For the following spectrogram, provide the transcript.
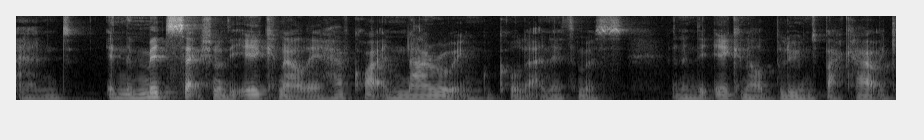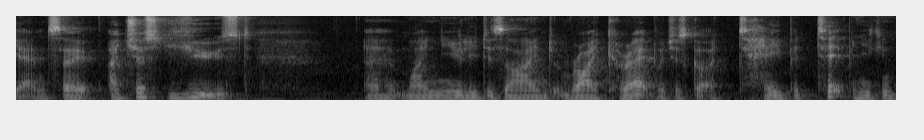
and in the midsection of the ear canal, they have quite a narrowing, we call that an isthmus, and then the ear canal balloons back out again. So I just used uh, my newly designed Rye Curette, which has got a tapered tip, and you can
